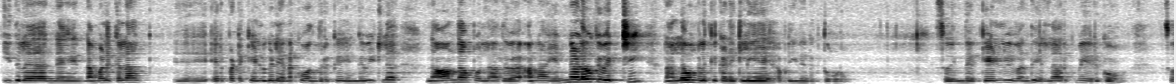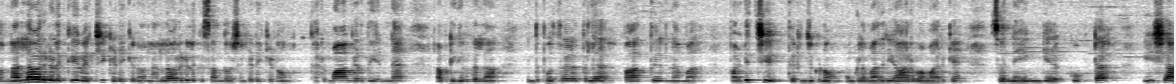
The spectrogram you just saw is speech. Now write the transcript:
இதில் நம்மளுக்கெல்லாம் ஏ- ஏற்பட்ட கேள்விகள் எனக்கும் வந்திருக்கு. எங்கள் வீட்டில் நான் தான் பொல்லாதவ ஆனால் என்ன அளவுக்கு வெற்றி நல்லவங்களுக்கு கிடைக்கலையே அப்படின்னு எனக்கு தோணும். ஸோ இந்த கேள்வி வந்து எல்லாருக்குமே இருக்கும். ஸோ நல்லவர்களுக்கு வெற்றி கிடைக்கணும் நல்லவர்களுக்கு சந்தோஷம் கிடைக்கணும். கர்மாங்கிறது என்ன அப்படிங்கிறதெல்லாம் இந்த புத்தகத்தில் பார்த்து நம்ம படித்து தெரிஞ்சுக்கணும். உங்களை மாதிரி ஆர்வமாக இருக்கேன். ஸோ என்னை இங்கே கூப்பிட்ட ஈஷா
